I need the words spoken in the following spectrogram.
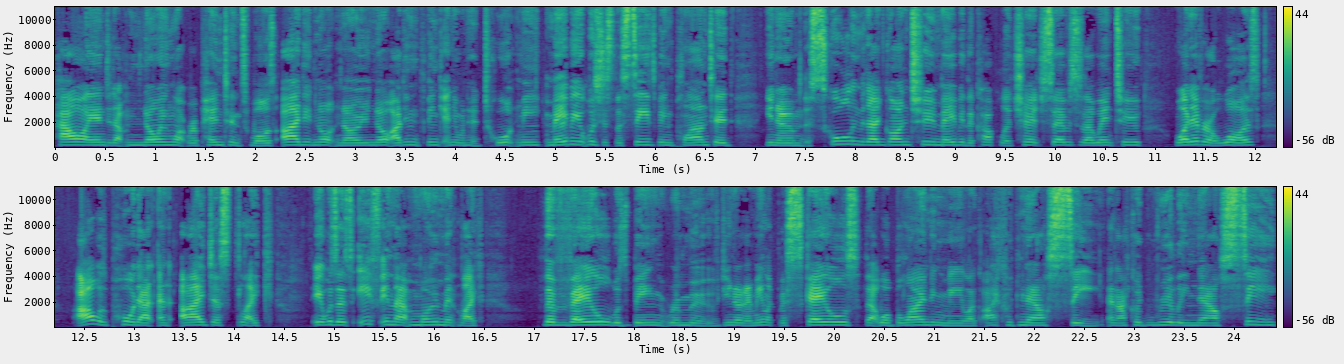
how I ended up knowing what repentance was. I did not know. No, I didn't think anyone had taught me. Maybe it was just the seeds being planted, you know, the schooling that I'd gone to, maybe the couple of church services I went to, whatever it was. I was poured out and I just like, it was as if in that moment, like, the veil was being removed. You know what I mean? Like the scales that were blinding me, like I could now see, and I could really now see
